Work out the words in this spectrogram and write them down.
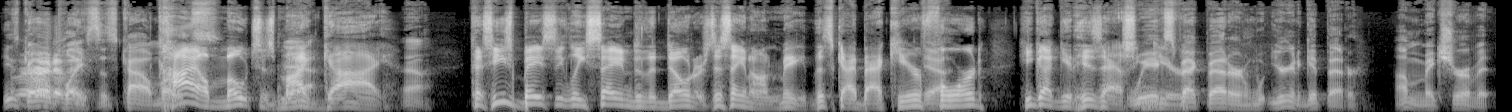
He's Never heard going places. Kyle Moats. Kyle Moats is my Yeah. guy. Yeah. Because he's basically saying to the donors, this ain't on me. This guy back here, Yeah. Ford, he got to get his ass in We gear. expect better, and you're going to get better. I'm going to make sure of it.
